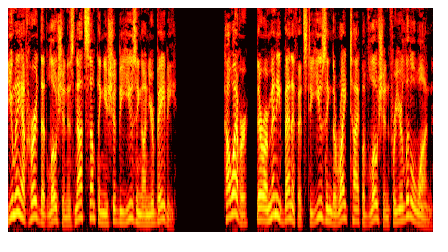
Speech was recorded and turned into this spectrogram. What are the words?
You may have heard that lotion is not something you should be using on your baby. However, there are many benefits to using the right type of lotion for your little one.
